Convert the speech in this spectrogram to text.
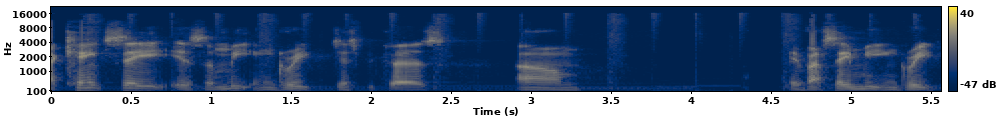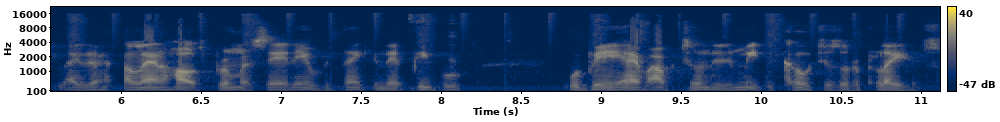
I can't say it's a meet and greet just because um, if I say meet and greet, like the Atlanta Hawks pretty much said, they were thinking that people would be have opportunity to meet the coaches or the players.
